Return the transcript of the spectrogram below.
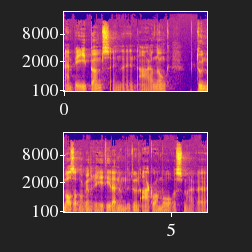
MPI-pumps in, in Arendonk. Toen was dat nog een reet, die dat noemde toen Aquamores, maar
